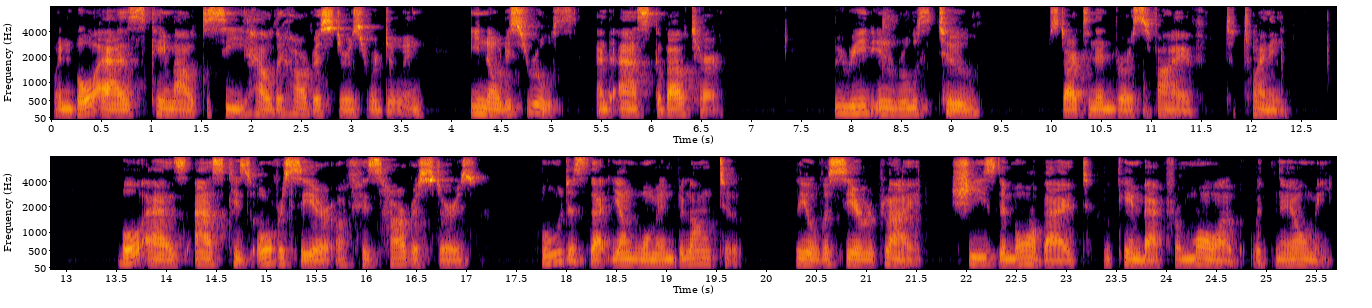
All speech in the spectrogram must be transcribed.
When Boaz came out to see how the harvesters were doing, he noticed Ruth and asked about her. We read in Ruth 2, starting in verse 5 to 20. Boaz asked his overseer of his harvesters, Who does that young woman belong to? The overseer replied, She's the Moabite who came back from Moab with Naomi.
